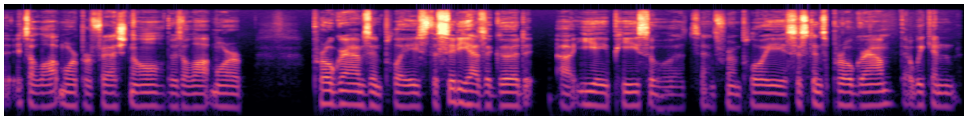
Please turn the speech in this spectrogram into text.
it's a lot more professional. There's a lot more programs in place. The city has a good uh, EAP, so that stands for Employee Assistance Program, that we can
